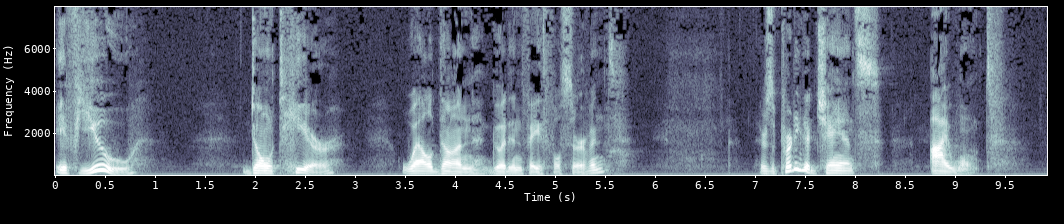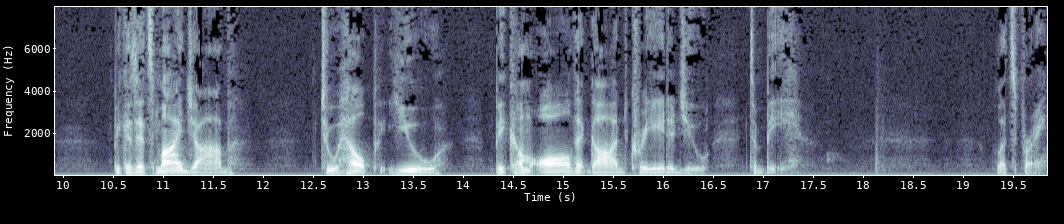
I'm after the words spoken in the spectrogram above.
If you don't hear, "Well done, good and faithful servant," there's a pretty good chance I won't because it's my job to help you become all that God created you to be. Let's pray.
